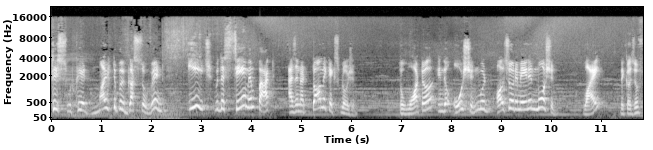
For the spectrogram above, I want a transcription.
this would create multiple gusts of wind, each with the same impact as an atomic explosion. The water in the ocean would also remain in motion. Why? Because of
